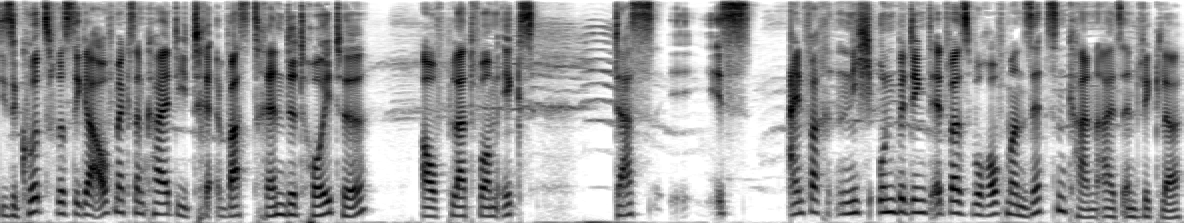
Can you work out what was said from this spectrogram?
diese kurzfristige Aufmerksamkeit, die was trendet heute auf Plattform X, das ist einfach nicht unbedingt etwas, worauf man setzen kann als Entwickler.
